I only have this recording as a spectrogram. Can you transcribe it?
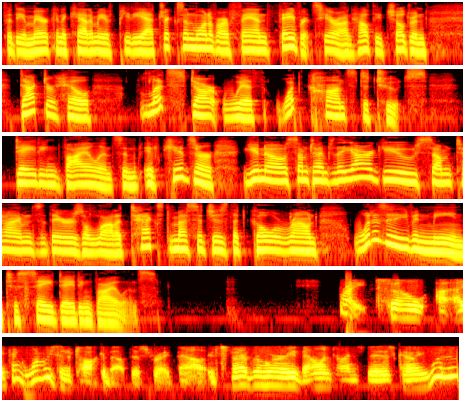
for the American Academy of Pediatrics and one of our fan favorites here on Healthy Children. Dr. Hill, let's start with what constitutes dating violence and if kids are you know sometimes they argue sometimes there's a lot of text messages that go around what does it even mean to say dating violence Right. So I think one reason to talk about this right now, it's February, Valentine's Day is coming. Woo!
